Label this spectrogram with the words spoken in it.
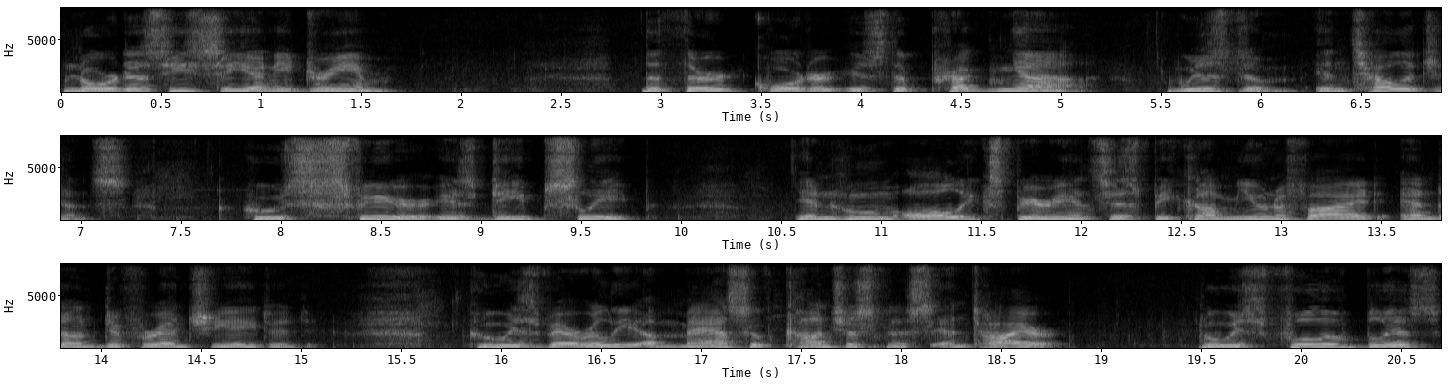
nor does he see any dream. The third quarter is the prajna, wisdom, intelligence, whose sphere is deep sleep, in whom all experiences become unified and undifferentiated, who is verily a mass of consciousness entire, who is full of bliss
